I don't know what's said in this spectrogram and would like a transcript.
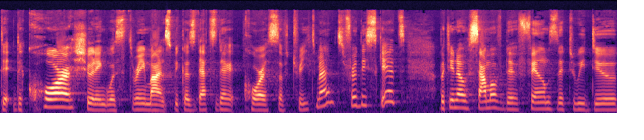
the, the core shooting was three months because that's the course of treatment for these kids. But you know, some of the films that we do,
